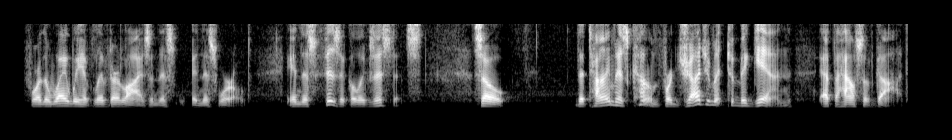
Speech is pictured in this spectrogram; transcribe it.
for the way we have lived our lives in this, in this world, in this physical existence. So the time has come for judgment to begin at the house of God.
